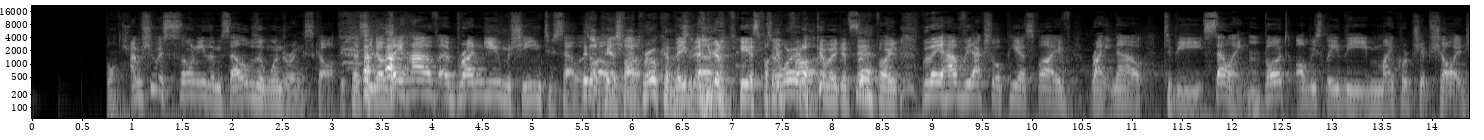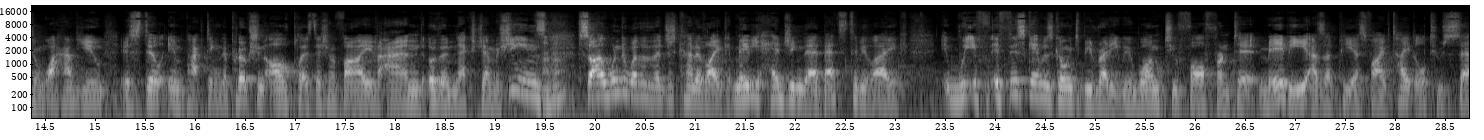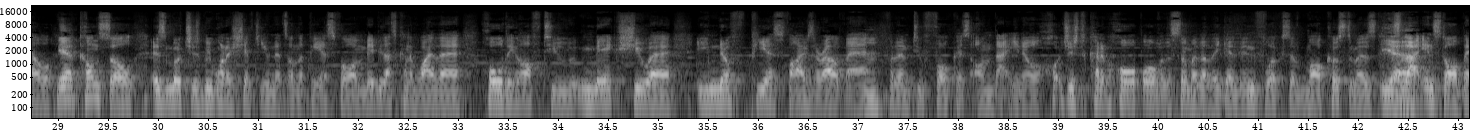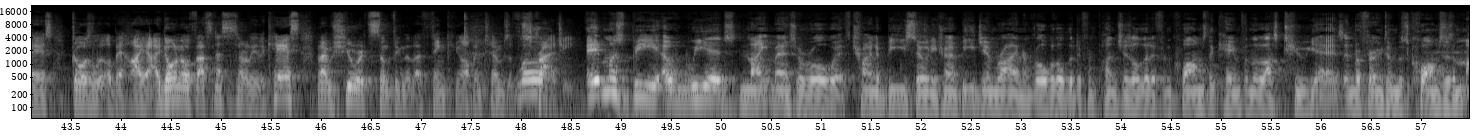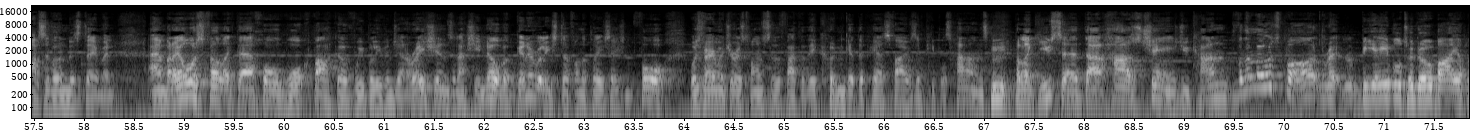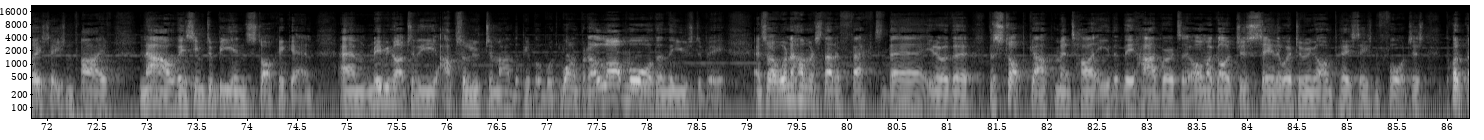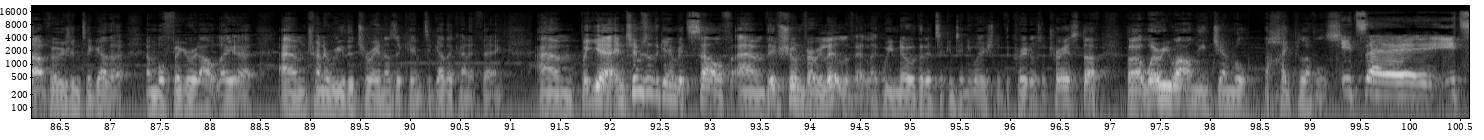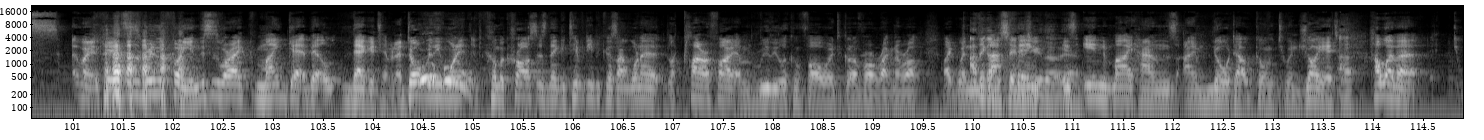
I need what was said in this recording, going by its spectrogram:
I'm sure Sony themselves are wondering, Scott, because you know they have a brand new machine to sell. They as got well, PS5 you know. Pro coming, They, they've got a PS5 don't Pro coming at some Yeah. point, but they have the actual PS5 right now to be selling. Mm. But obviously, the microchip shortage and what have you is still impacting the production of PlayStation 5 and other next gen machines. Mm-hmm. So I wonder whether they're just kind of like maybe hedging their bets to be like. We, if, if this game is going to be ready, we want to forefront it maybe as a PS5 title to sell Yeah. a console as much as we want to shift units on the PS4. Maybe that's kind of why they're holding off to make sure enough PS5s are out there Mm. for them to focus on that. You know, just kind of hope over the summer that they get an influx of more customers Yeah. so that install base goes a little bit higher. I don't know if that's necessarily the case, but I'm sure it's something that they're thinking of in terms of the Well, strategy. It must be a weird nightmare to roll with, trying to be Sony, trying to be Jim Ryan and roll with all the different punches, all the different qualms that came from the last two years, and referring to them as qualms is a massive understatement. Um, but I always felt like their whole walk of we believe in generations and actually no, we're going to release stuff on the PlayStation 4 was very much a response to the fact that they couldn't get the PS5s in people's hands. Hmm. But like you said, that has changed. You can, for the most part, re- be able to go buy a PlayStation 5 now. They seem to be in stock again. Um, maybe not to the absolute demand that people would want, but a lot more than they used to be. And so I wonder how much that affects their, you know, the the stopgap mentality that they had, where it's like, oh my god, just say that we're doing it on PlayStation 4, just put that version together, and we'll figure it out later. Um, trying to read the terrain as it came together, kind of thing. Um, but yeah, in terms of the game itself, um, they've shown very little of it. Like we know that it's a continuation of the Kratos Atreus stuff, but where are you at on the general, the hype levels? It's a, it's right, okay. This is really funny, and this is where I might get a bit negative, and I don't really want it to come across as negativity because I want to like clarify. I'm really looking forward to God of War Ragnarok. Like when I think that I'm the same as thing you, though, is in my hands, I'm no doubt going to enjoy it. Uh. However,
